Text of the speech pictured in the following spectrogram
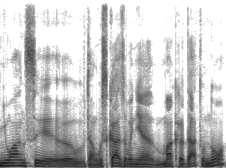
нюансы э, там, высказывания макродату, но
